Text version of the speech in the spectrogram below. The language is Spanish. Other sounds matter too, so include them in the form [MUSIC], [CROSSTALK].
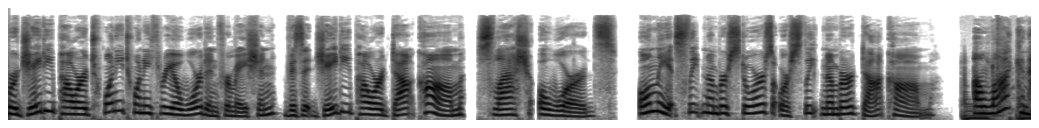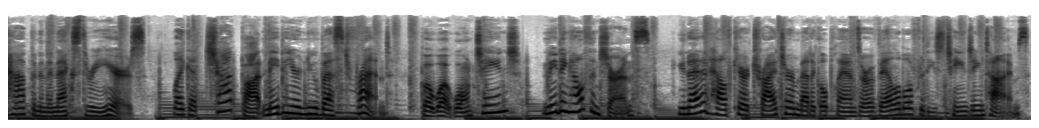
For JD Power 2023 award information, visit jdpower.com/awards. Only at Sleep Number stores or sleepnumber.com. A lot can happen in the next 3 years. Like a chatbot may be your new best friend. But what won't change? Needing health insurance. United Healthcare tri-term medical plans are available for these changing times.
